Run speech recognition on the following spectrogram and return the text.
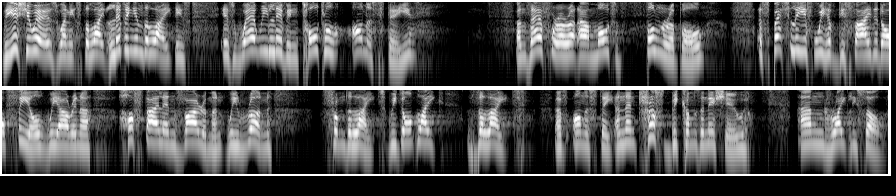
The issue is when it's the light, living in the light is, is where we live in total honesty and therefore are at our most vulnerable, especially if we have decided or feel we are in a hostile environment, we run from the light. We don't like the light of honesty. And then trust becomes an issue, and rightly so.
